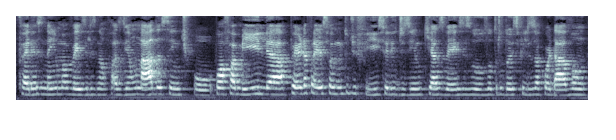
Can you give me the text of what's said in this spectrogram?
férias nenhuma vez, eles não faziam nada assim, tipo, com a família. A perda para eles foi muito difícil. Eles diziam que às vezes os outros dois filhos acordavam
